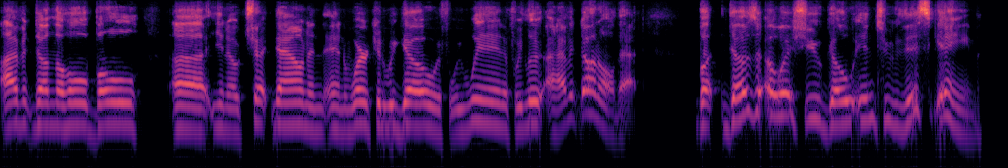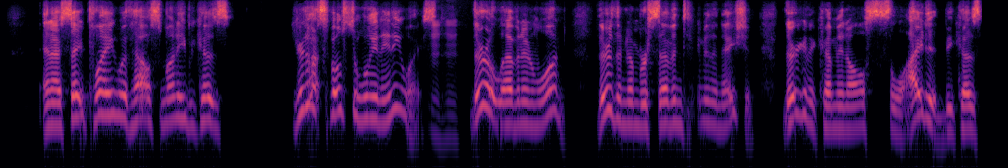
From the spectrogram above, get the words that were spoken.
I haven't done the whole bowl, uh, you know, check down and, and where could we go if we win, if we lose. I haven't done all that. But does OSU go into this game? And I say playing with house money because you're not supposed to win anyways. Mm-hmm. They're 11 and 1. They're the number 7 team in the nation. They're going to come in all slighted because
